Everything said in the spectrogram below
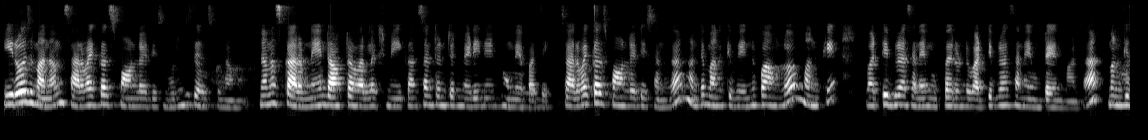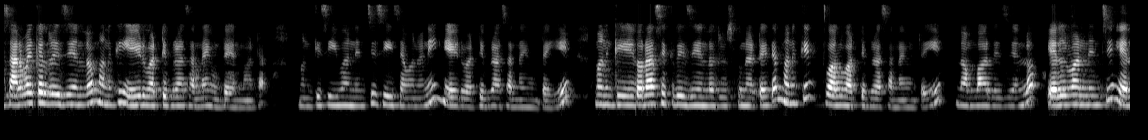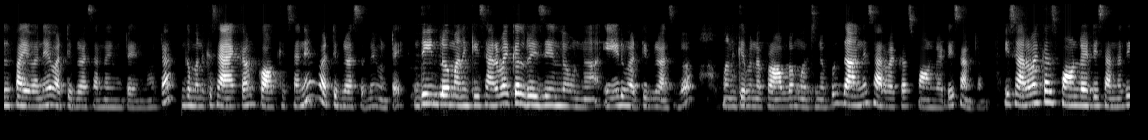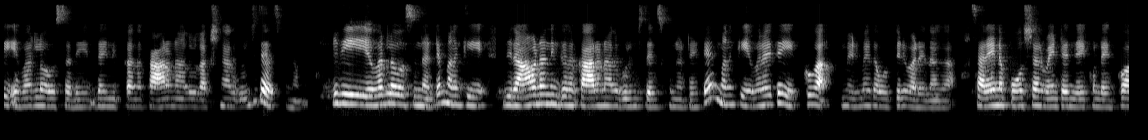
ఈ రోజు మనం సర్వైకల్ స్పాండ్లైటిస్ గురించి తెలుసుకుందాము. నమస్కారం నేను doctor Varalakshmi consultant in homeopathy cervical spondylitis అనగా అంటే మనకి వెన్నుపాములో మనకి వర్టిబ్రాస్ అనేవి ముప్పై రెండు వర్టిబ్రాస్ అనేవి ఉంటాయి అనమాట మనకి సర్వైకల్ రీజియన్లో మనకి ఏడు వర్టిబ్రాస్ అనేవి ఉంటాయి అనమాట మనకి సి వన్ నుంచి సి సెవెన్ అని ఏడు వర్టిబ్రాస్ అన్నవి ఉంటాయి. మనకి థొరాసిక్ రీజియన్లో చూసుకున్నట్టయితే మనకి ట్వెల్వ్ వర్టిబ్రాస్ అన్నవి ఉంటాయి. లంబార్ రీజియన్లో ఎల్ వన్ నుంచి ఎల్ ఫైవ్ అనే వర్టిబ్రాస్ అన్నవి ఉంటాయి అనమాట ఇంకా మనకి సాక్రమ్ కాకిక్స్ అనే వర్టిబ్రాస్ అనేవి ఉంటాయి. దీంట్లో మనకి సర్వైకల్ రీజియన్లో ఉన్న ఏడు వర్టిబ్రాస్లో మనకి ఏమైనా ప్రాబ్లం వచ్చినప్పుడు దాన్ని సర్వైకల్ స్పాండ్లైటిస్ అంటాం. ఈ సర్వైకల్ స్పాండ్లైటిస్ అన్నది ఎవరిలో వస్తుంది? దానికి కారణాలు లక్షణాల గురించి తెలుసుకుందాము. ఇది ఎవరిలో వస్తుందంటే మనకి ఇది రావడానికి గల కారణాల గురించి తెలుసుకున్నట్టయితే మనకి ఎవరైతే ఎక్కువ మెడ మీద ఒత్తిడి పడేలాగా సరైన పోస్టర్ మెయింటైన్ చేయకుండా ఎక్కువ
